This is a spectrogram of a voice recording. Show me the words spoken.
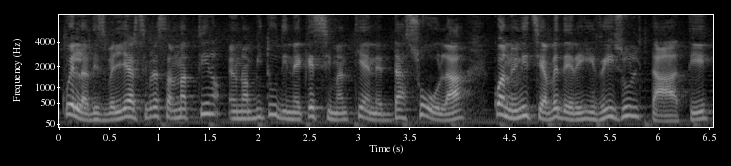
Quella di svegliarsi presto al mattino è un'abitudine che si mantiene da sola quando inizi a vedere i risultati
